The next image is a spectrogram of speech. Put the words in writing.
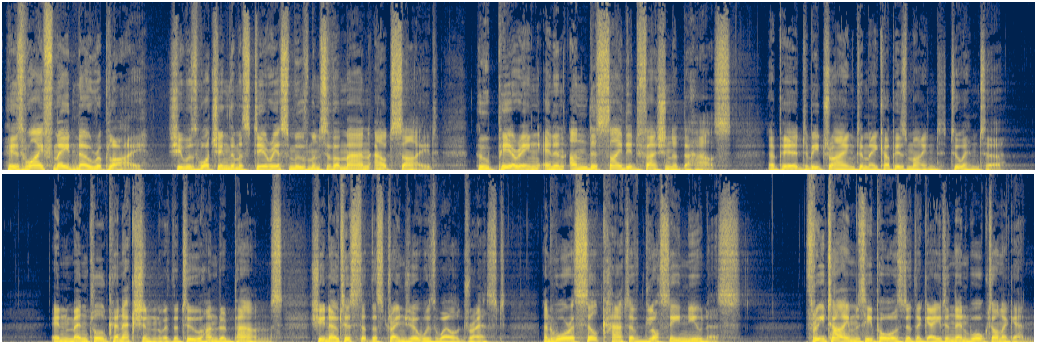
His wife made no reply. She was watching the mysterious movements of a man outside, who, peering in an undecided fashion at the house, appeared to be trying to make up his mind to enter. In mental connection with the two hundred pounds, she noticed that the stranger was well dressed and wore a silk hat of glossy newness. Three times he paused at the gate and then walked on again.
